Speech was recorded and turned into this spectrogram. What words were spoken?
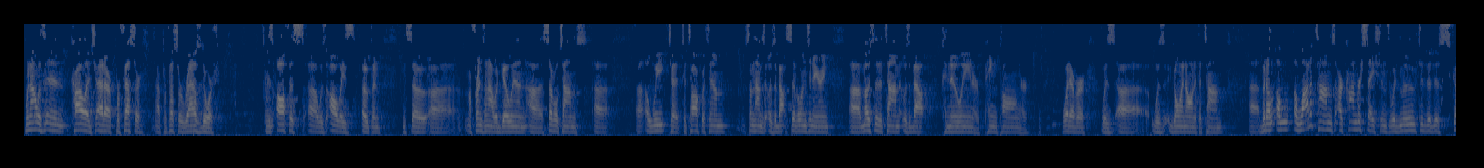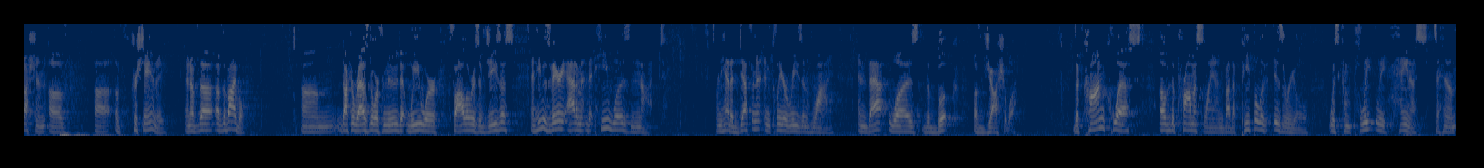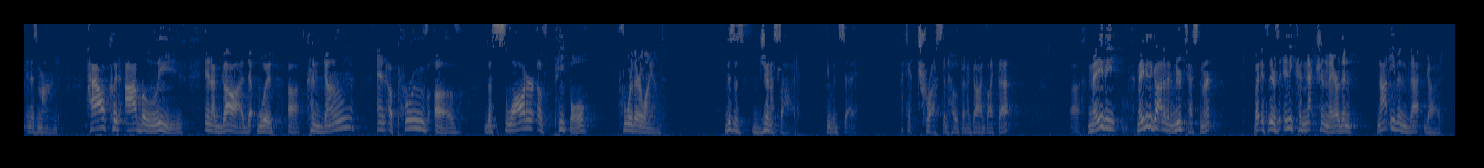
When I was in college, I had a professor, uh, Professor Rasdorf. His office uh, was always open, and so uh, my friends and I would go in uh, several times uh, uh, a week to, to talk with him. Sometimes it was about civil engineering. most of the time, it was about canoeing or ping pong or whatever was was going on at the time. but a, a, a lot of times, our conversations would move to the discussion of uh, of Christianity and of the, of the Bible. Um, Dr. Rasdorf knew that we were followers of Jesus, and he was very adamant that he was not. And he had a definite and clear reason why, and that was the book of Joshua. The conquest of the promised land by the people of Israel was completely heinous to him in his mind. How could I believe in a God that would uh, condone and approve of the slaughter of people for their land? This is genocide, he would say. I can't trust and hope in a God like that. Uh, maybe, maybe the God of the New Testament, but if there's any connection there, then not even that God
